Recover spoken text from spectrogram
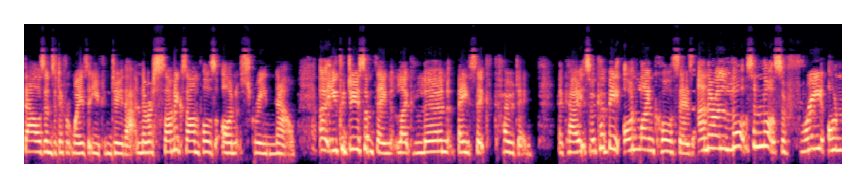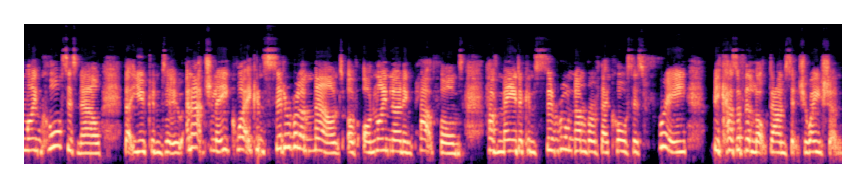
thousands of different ways that you can do that. And there are some examples on screen now. Uh, you could do something like learn basic coding. Okay, so it could be online courses, and there are lots and lots of free online courses now that you can do. And actually, quite a considerable amount of online learning platforms have made a considerable number of their courses free because of the lockdown situation.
